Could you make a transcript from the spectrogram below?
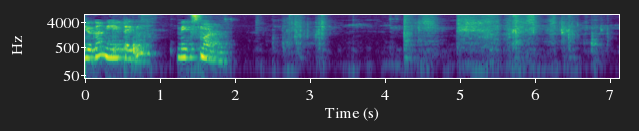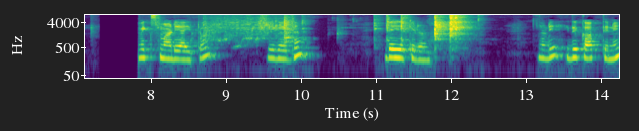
ಇವಾಗ ನೀಟಾಗಿ ಮಿಕ್ಸ್ ಮಾಡೋಣ. ಮಿಕ್ಸ್ ಮಾಡಿ ಆಯಿತು. ಈಗ ಇದು ಬೇಯಕ್ಕಿಡೋಣ ನೋಡಿ, ಇದಕ್ಕೆ ಹಾಕ್ತೀನಿ.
